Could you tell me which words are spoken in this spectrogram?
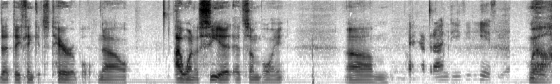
that they think it's terrible. Now, I want to see it at some point. I have it on DVD if you. well,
